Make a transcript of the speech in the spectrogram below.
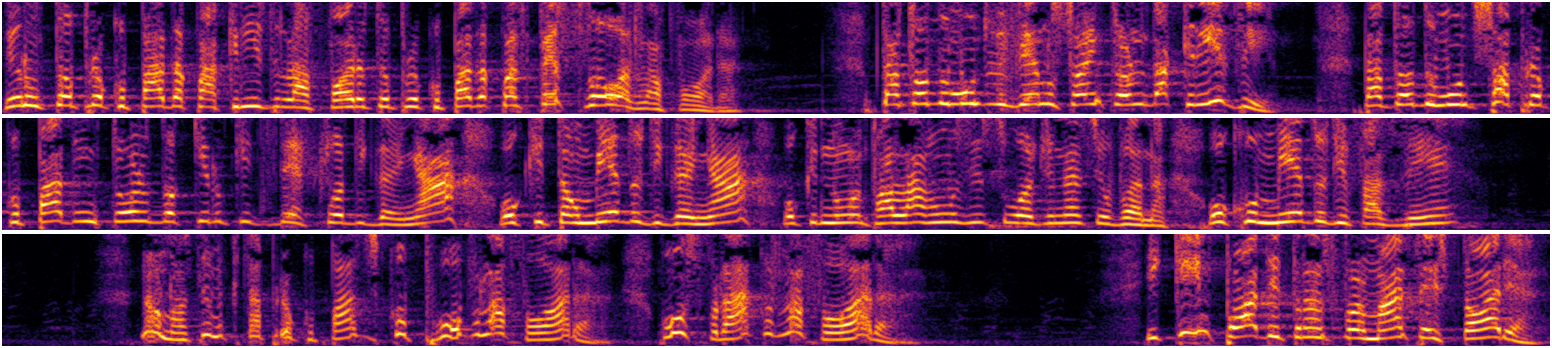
Eu não estou preocupada com a crise lá fora, eu estou preocupada com as pessoas lá fora. Está todo mundo vivendo só em torno da crise. Está todo mundo só preocupado em torno daquilo que deixou de ganhar, ou que estão medo de ganhar, ou que não falávamos isso hoje, né, Silvana? Ou com medo de fazer. Não, nós temos que estar preocupados com o povo lá fora, com os fracos lá fora. E quem pode transformar essa história?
